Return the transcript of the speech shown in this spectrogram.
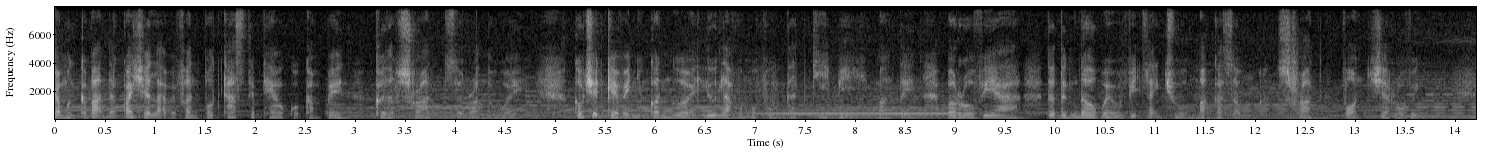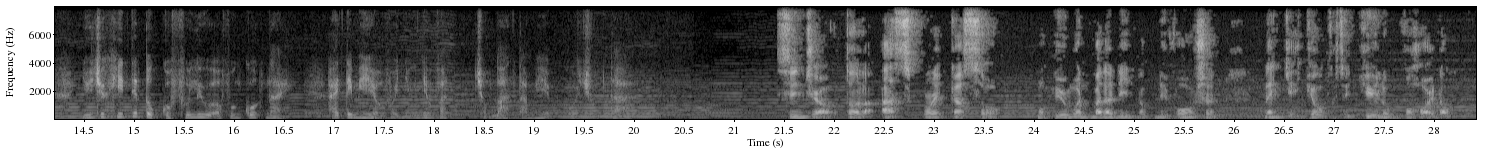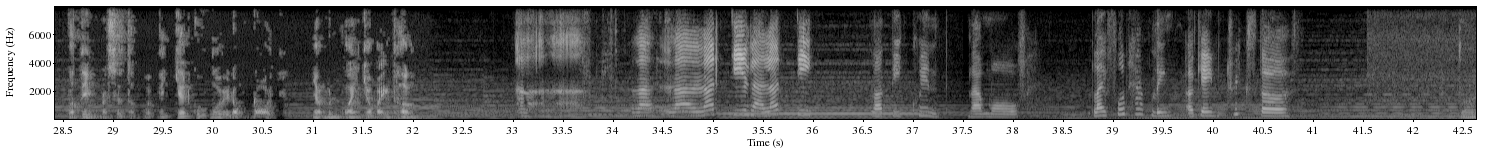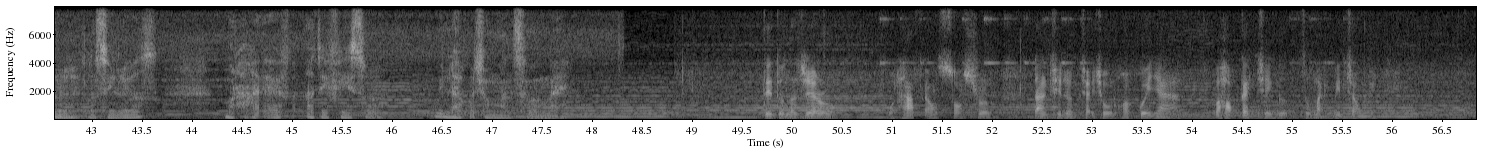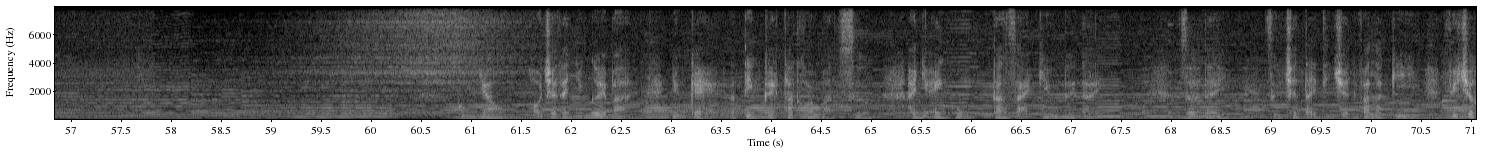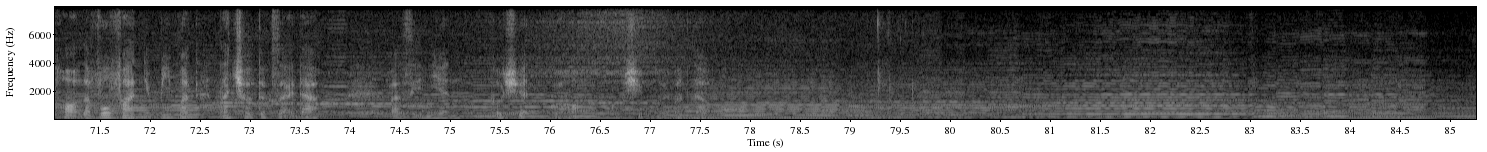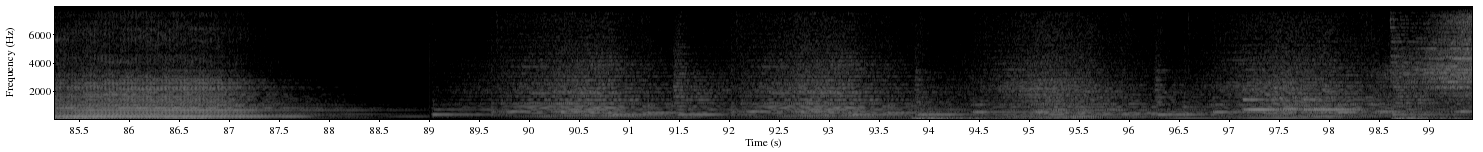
Chào mừng các bạn đã quay trở lại với phần podcast tiếp theo của campaign Curse of Strat The Runaway. Câu chuyện kể về những con người lưu lạc vào một vùng đất kỳ bí mang tên Barovia được đứng đầu bởi một vị lãnh chúa mắc cả rồng Strat von Jerovic. Như trước khi tiếp tục cuộc phiêu lưu ở vương quốc này, hãy tìm hiểu về những nhân vật trong đoàn tham hiểm của chúng ta. Xin chào, tôi là Asgray Castle, một human paladin of devotion đang chạy trốn với sự truy lùng của hội đồng và tìm ra sự thật về cái chết của người đồng đội và minh oan cho bản thân. À, là là Lottie là Lottie Lottie Quinn là một Lightfoot Halfling ở game Trickster Tôi là Sirius, một HF Artificer bị lạc vào trong màn sương này. Tên tôi là Gerald, một half elf sorcerer đang trên đường chạy trốn khỏi quê nhà và học cách chế ngự sức mạnh bên trong mình. Cùng nhau, họ trở thành những người bạn, những kẻ đã tìm cách thoát khỏi màn sương hay những anh hùng đang giải cứu nơi này. Giờ đây, dừng chân tại thị trấn Valaki, phía trước họ là vô vàn những bí mật đang chờ được giải đáp. Và dĩ nhiên, câu chuyện của họ cũng chỉ mới bắt đầu.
